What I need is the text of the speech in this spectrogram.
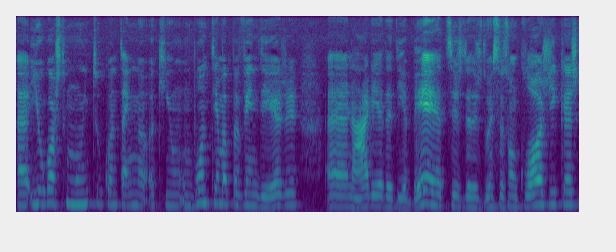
uh, e eu gosto muito quando tenho aqui um, um bom tema para vender uh, na área da diabetes, das doenças oncológicas,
